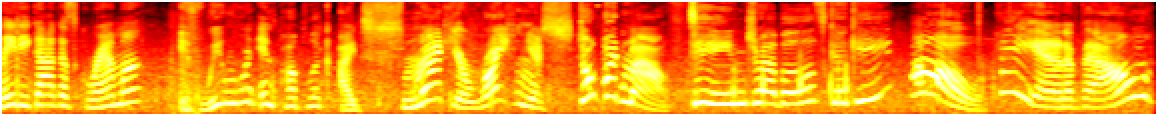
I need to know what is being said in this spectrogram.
Lady Gaga's grandma? If we weren't in public, I'd smack you right in your stupid mouth. Teen troubles, Cookie? Oh, hey, Annabelle.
